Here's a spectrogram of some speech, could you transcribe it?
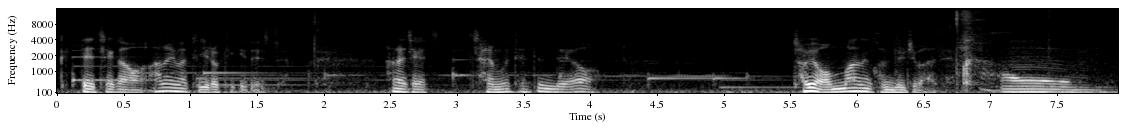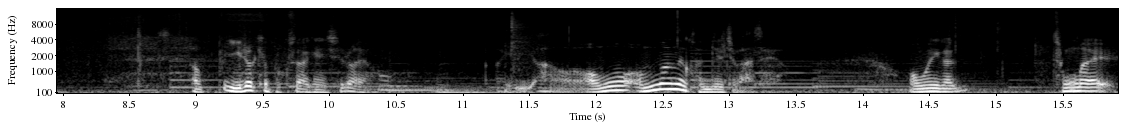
그때 제가 하나님한테 이렇게 기도했어요. 하나 제가 잘못했는데요. 저희 엄마는 건들지 마세요. 어. 아, 이렇게 복수하기는 싫어요. 음. 아, 이- 아, 어머, 엄마는 건들지 마세요. 어머니가 정말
